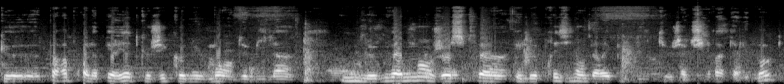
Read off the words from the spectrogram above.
que par rapport à la période que j'ai connue, moi, en 2001, où le gouvernement Jospin et le président de la République, Jacques Chirac à l'époque,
